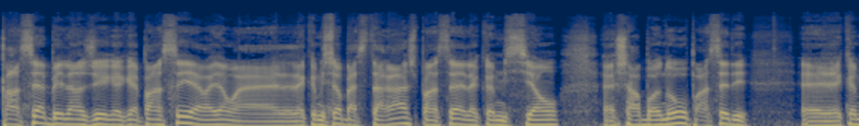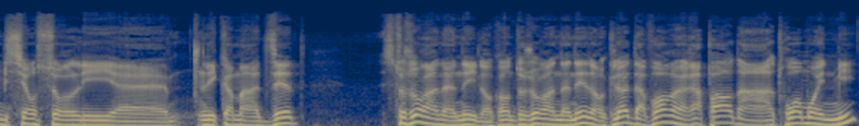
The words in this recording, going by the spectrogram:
pensez à Bélanger, pensez à, voyons, à la commission Bastarache, pensez à la commission euh, Charbonneau, pensez à des, euh, la commission sur les, euh, les commandites. C'est toujours en année. là. On compte toujours en année. Donc là, d'avoir un rapport dans trois mois et demi,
